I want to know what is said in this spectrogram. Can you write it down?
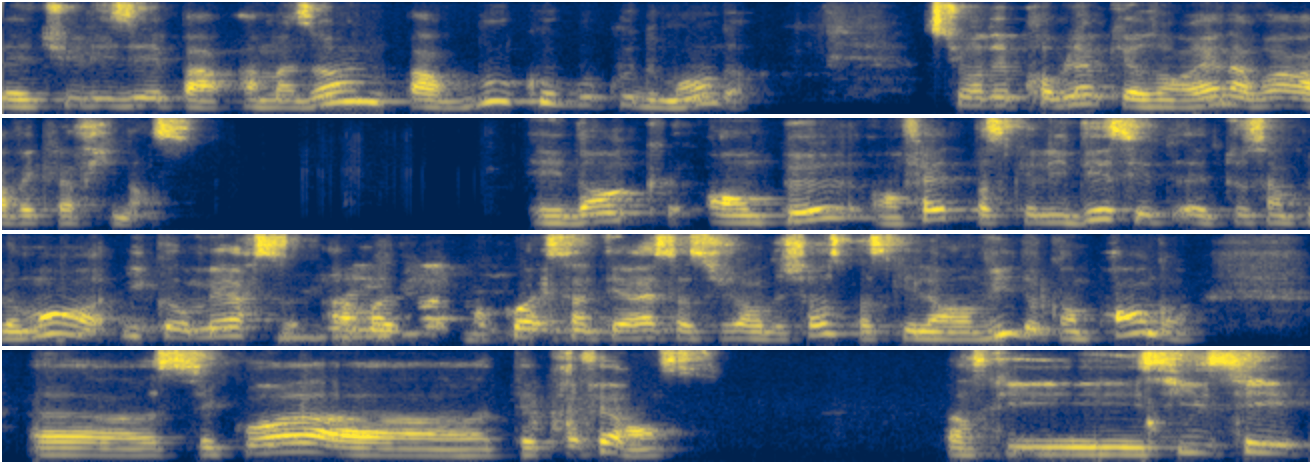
utilisé par Amazon, par beaucoup, beaucoup de monde, sur des problèmes qui n'ont rien à voir avec la finance. Et donc, on peut, en fait, parce que l'idée, c'est euh, tout simplement e-commerce, Amazon, pourquoi il s'intéresse à ce genre de choses? Parce qu'il a envie de comprendre euh, c'est quoi tes préférences. Parce que s'il sait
